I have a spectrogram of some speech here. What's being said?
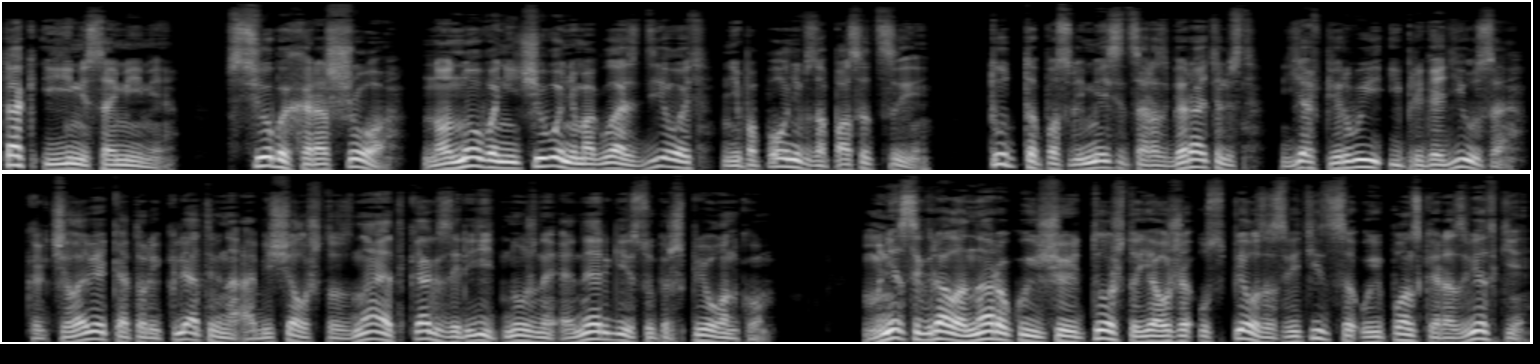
так и ими самими. Все бы хорошо, но Нова ничего не могла сделать, не пополнив запасы ЦИ. Тут-то после месяца разбирательств я впервые и пригодился, как человек, который клятвенно обещал, что знает, как зарядить нужной энергией супершпионку. Мне сыграло на руку еще и то, что я уже успел засветиться у японской разведки,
